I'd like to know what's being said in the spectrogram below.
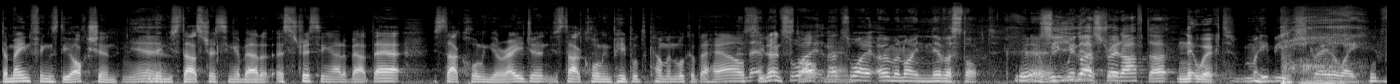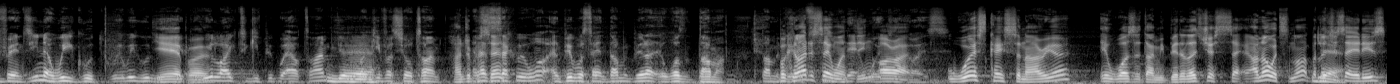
The main thing's the auction. Yeah. And then you start stressing about it, uh, stressing out about that. You start calling your agent. You start calling people to come and look at the house. And you don't that's stop, why, man. That's why Om and I never stopped. Yeah. So we you guys straight after networked. Maybe straight away, friends. You know we good. We, we good. Yeah, bro. We like to give people our time. Yeah. but give us your time. 100%. And that's exactly what. And people saying dummy bitter. It wasn't dumber. dummy But can I just say one thing? All right. guys. Worst case scenario, it was a dummy bidder. Let's just say. I know it's not, but let's Yeah. just say it is.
